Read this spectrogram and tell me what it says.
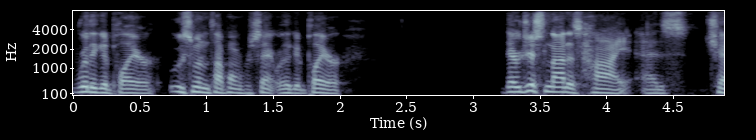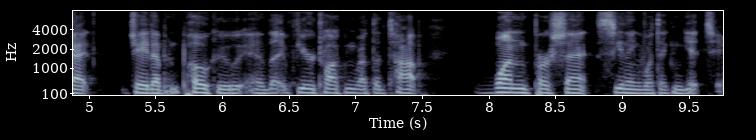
really good player. Ousmane top one percent, really good player. They're just not as high as Chet, J Dub, and Poku. and If you're talking about the top one percent ceiling, what they can get to.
